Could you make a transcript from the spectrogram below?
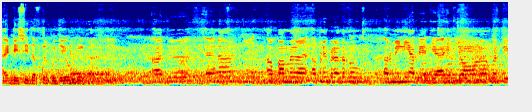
ਐਡੀਸੀ ਦਫ਼ਤਰ ਪੁੱਜੇ ਹੋ ਕੀ ਕਰ ਰਹੇ ਅੱਜ ਇਹ ਨਾ ਜੀ ਆਪਾਂ ਮੈਂ ਆਪਣੇ ਬ੍ਰਦਰ ਨੂੰ ਅਰਮੀਨੀਆ ਭੇਜਿਆ ਸੀ ਜੌਨ ਭੱਟੀ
